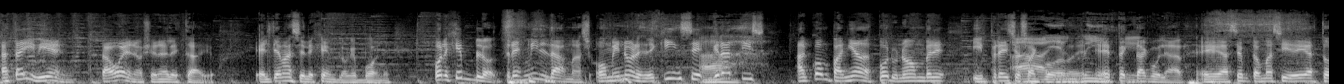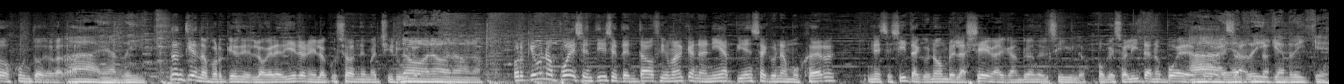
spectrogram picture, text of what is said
Hasta ahí bien, está bueno llenar el estadio. El tema es el ejemplo que pone. Por ejemplo, 3.000 damas o menores de 15 Ah. gratis acompañadas por un hombre y precios Ay, acordes. Enrique. Espectacular. Eh, acepto más ideas, todos juntos de verdad. Ay, Enrique. No entiendo por qué lo agredieron y lo acusaron de machirulo. No, no, no, no. Porque uno puede sentirse tentado a afirmar que Ananía piensa que una mujer necesita que un hombre la lleve al campeón del siglo, porque solita no puede. Ay, santa. Enrique, Enrique.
